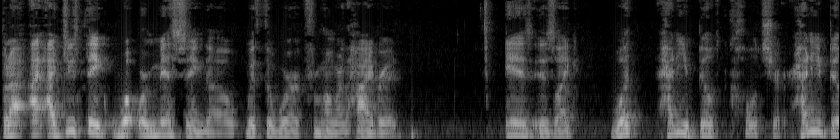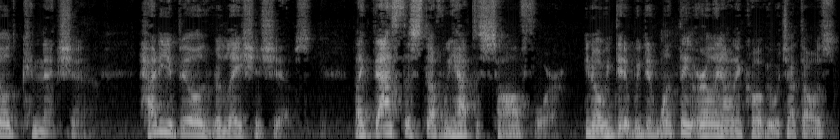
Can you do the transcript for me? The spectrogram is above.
but I, I do think what we're missing though with the work from home or the hybrid is is like what how do you build culture? How do you build connection? How do you build relationships? Like that's the stuff we have to solve for. You know, we did we did one thing early on in COVID, which I thought was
